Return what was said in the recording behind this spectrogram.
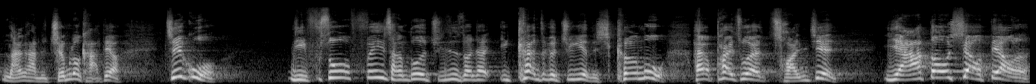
南韩的全部都卡掉。结果你说非常多的军事专家一看这个军演的科目，还有派出来船舰，牙都笑掉了。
